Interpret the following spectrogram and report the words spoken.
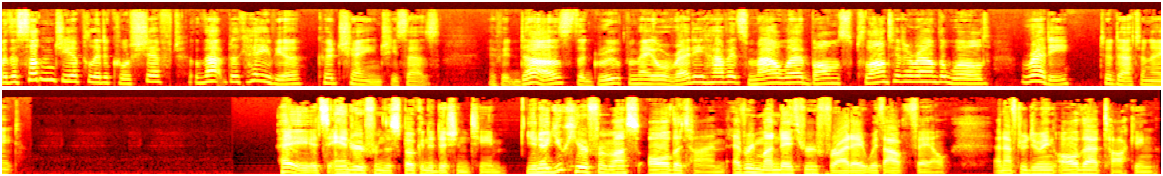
With a sudden geopolitical shift, that behavior could change, he says. If it does, the group may already have its malware bombs planted around the world, ready to detonate. Hey, it's Andrew from the Spoken Edition team. You know, you hear from us all the time, every Monday through Friday without fail. And after doing all that talking,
